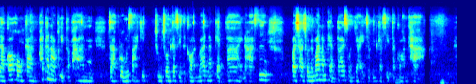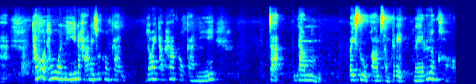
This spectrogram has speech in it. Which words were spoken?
แล้วก็โครงการพัฒนาผลิตภัณฑ์ จากกลุ่มวิสาหกิจชุมชนเกษตรกรบ้านน้ำแก่นใต้นะคะ ซึ่งประชาชนในบ้านน้ำแก่นใต้ส่วนใหญ่จะเป็นเกษตรกรค่ะทั้งหมดทั้งมวลนี้นะคะ ในชุดโครงการย่อยทั้ง 5 โครงการนี้ จะนำไปสู่ความสำเร็จในเรื่องของ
